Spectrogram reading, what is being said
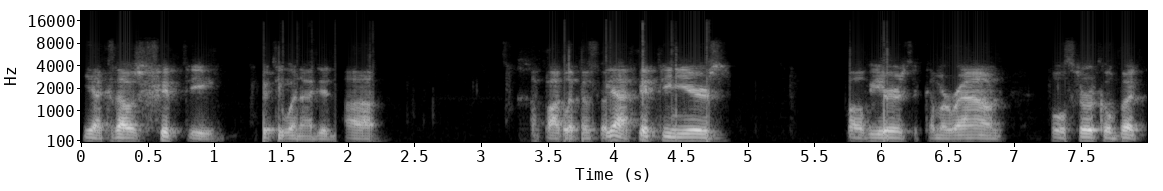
yeah, because I was 50, 50 when I did uh, Apocalypto. So yeah, 15 years 12 years to come around full circle, but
